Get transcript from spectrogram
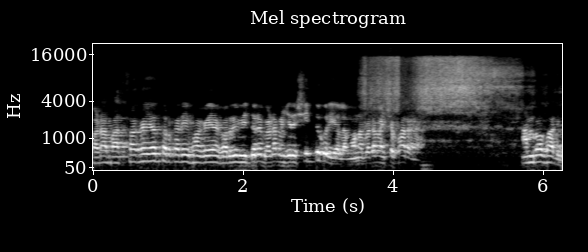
কটা ভাত ফাঁকাইয়া, তরকারি ফাঁকাইয়া, ঘরের ভিতরে বেটা মেঝে সিদ্ধ করি গেলাম মনে বেটা মেঝে পারে না। আমরাও পারি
